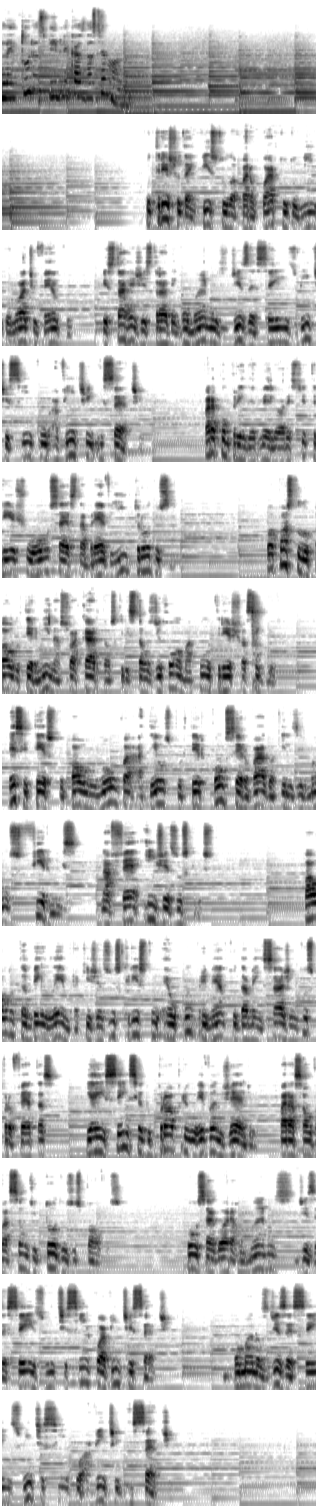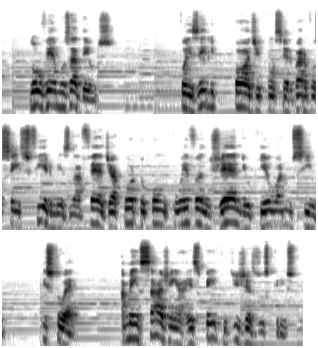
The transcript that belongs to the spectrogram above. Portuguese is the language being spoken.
Leituras Bíblicas da Semana O trecho da Epístola para o quarto domingo no Advento está registrado em Romanos 16, 25 a 27. Para compreender melhor este trecho, ouça esta breve introdução. O apóstolo Paulo termina sua carta aos cristãos de Roma com o trecho a seguir. Nesse texto, Paulo louva a Deus por ter conservado aqueles irmãos firmes na fé em Jesus Cristo. Paulo também lembra que Jesus Cristo é o cumprimento da mensagem dos profetas e a essência do próprio Evangelho para a salvação de todos os povos. Ouça agora Romanos 16, 25 a 27. Romanos 16, 25 a 27. Louvemos a Deus, pois Ele pode conservar vocês firmes na fé de acordo com o Evangelho que eu anuncio, isto é, a mensagem a respeito de Jesus Cristo.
